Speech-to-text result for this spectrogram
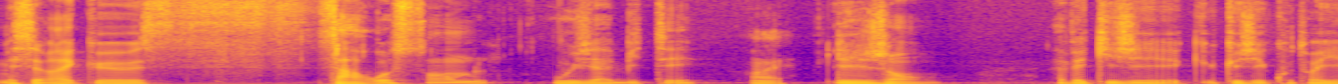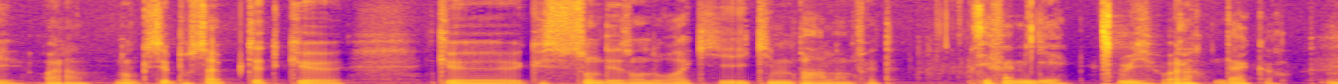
mais c'est vrai que ça ressemble où j'ai habité, Ouais. les gens avec qui j'ai que, que j'ai côtoyé. Voilà. Donc c'est pour ça peut-être que, que, que ce sont des endroits qui, qui me parlent en fait. que c'est familier. Oui, voilà. D'accord. Mm.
